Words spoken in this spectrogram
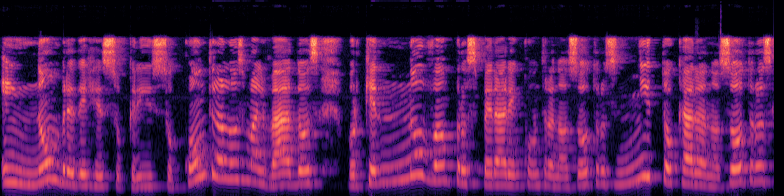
en nombre de Jesucristo contra los malvados, porque van a prosperar en contra nosotros, ni tocar a nosotros,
